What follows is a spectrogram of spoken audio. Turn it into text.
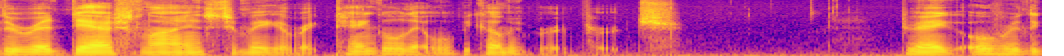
the red dashed lines to make a rectangle that will become a bird perch. Drag over the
